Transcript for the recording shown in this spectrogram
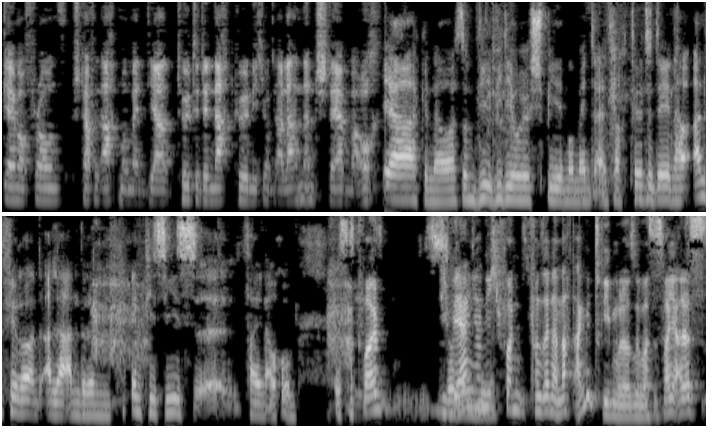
Game of Thrones Staffel 8 Moment. Ja, töte den Nachtkönig und alle anderen sterben auch. ja, genau. So ein Vi- Videospiel-Moment einfach. Töte den Anführer und alle anderen NPCs äh, fallen auch um. Es Vor allem, die so werden ja nicht von, von seiner Macht angetrieben oder sowas. Es waren ja alles äh,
